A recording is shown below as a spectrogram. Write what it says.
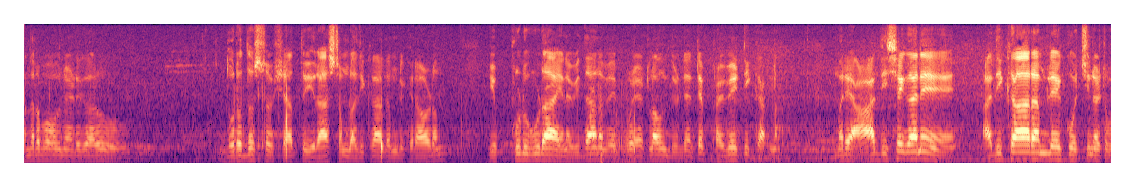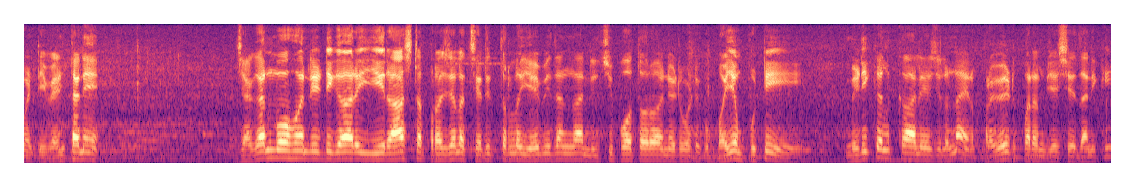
చంద్రబాబు నాయుడు గారు దురదృష్టవశాత్తు ఈ రాష్ట్రంలో అధికారంలోకి రావడం ఎప్పుడు కూడా ఆయన విధానం ఎప్పుడు ఎట్లా ఉంది అంటే ప్రైవేటీకరణ. మరి ఆ దిశగానే అధికారం వచ్చినటువంటి వెంటనే జగన్మోహన్ రెడ్డి గారు ఈ రాష్ట్ర ప్రజల చరిత్రలో ఏ విధంగా నిలిచిపోతారో అనేటువంటి భయం పుట్టి మెడికల్ కాలేజీలను ఆయన ప్రైవేటు పరం చేసేదానికి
